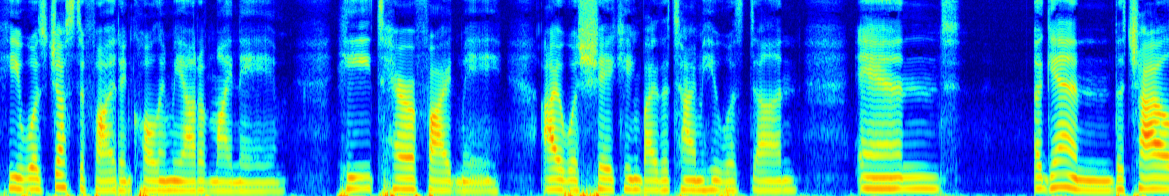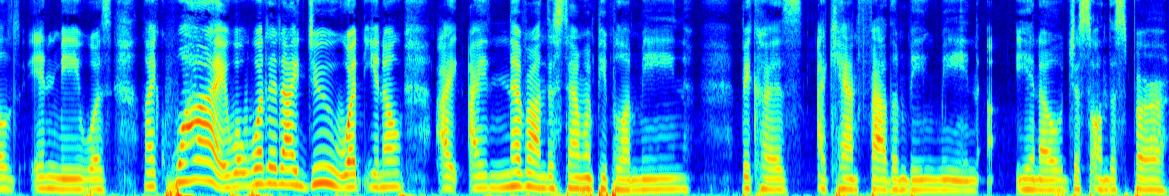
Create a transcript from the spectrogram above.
he was justified in calling me out of my name. He terrified me. I was shaking by the time he was done. And again, the child in me was like, why? What what did I do? What you know, I, I never understand when people are mean because I can't fathom being mean, uh, you know, just on the spur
